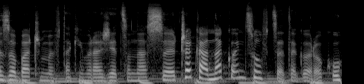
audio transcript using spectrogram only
Zobaczymy w takim razie, co nas czeka na końcówce tego roku.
